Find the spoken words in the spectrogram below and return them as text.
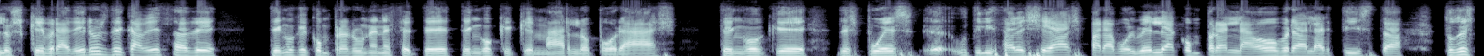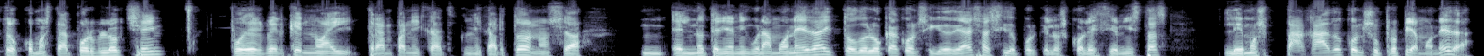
los quebraderos de cabeza de tengo que comprar un NFT, tengo que quemarlo por Ash, tengo que después eh, utilizar ese hash para volverle a comprar la obra al artista. Todo esto, como está por blockchain, puedes ver que no hay trampa ni, cartón. O sea, él no tenía ninguna moneda y todo lo que ha conseguido de hash ha sido porque los coleccionistas le hemos pagado con su propia moneda.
